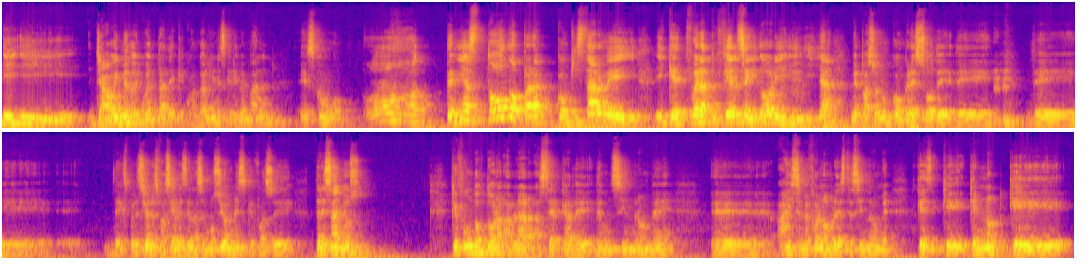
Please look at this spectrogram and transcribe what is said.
Y, y ya hoy me doy cuenta de que cuando alguien escribe mal, es como, oh, tenías todo para conquistarme y, y que fuera tu fiel seguidor y, y- y ya. Me pasó en un congreso de, de, de, de expresiones faciales de las emociones, que fue hace tres años, que fue un doctor a hablar acerca de, de un síndrome, eh, ay, se me fue el nombre de este síndrome, que, que, que no, que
